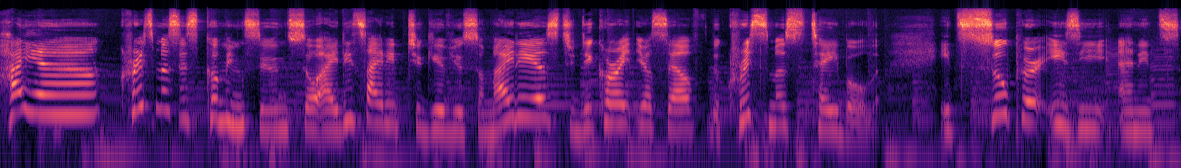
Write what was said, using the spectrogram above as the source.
Hiya! Christmas is coming soon, so I decided to give you some ideas to decorate yourself the Christmas table. It's super easy and it's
